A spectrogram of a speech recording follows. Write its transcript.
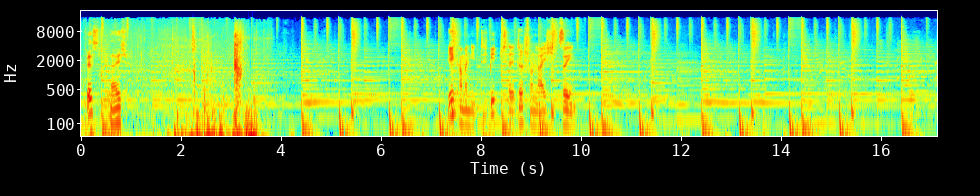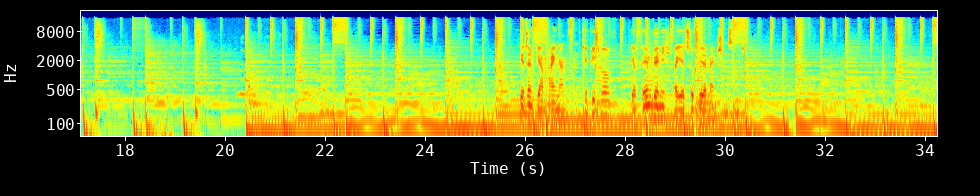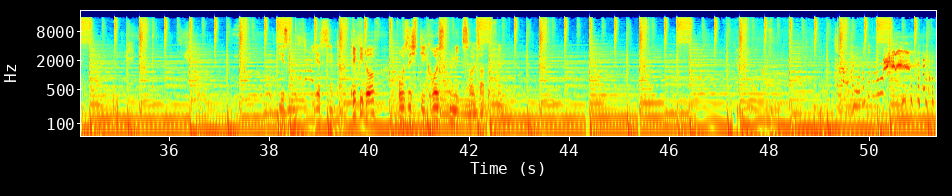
Bis gleich. Hier kann man die Tipi-Zelte schon leicht sehen. Hier sind wir am Eingang vom Tipi-Dorf. Hier filmen wir nicht, weil hier zu viele Menschen sind. Wir sind jetzt hinterm Tipi-Dorf, wo sich die größten Mietshäuser befinden.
